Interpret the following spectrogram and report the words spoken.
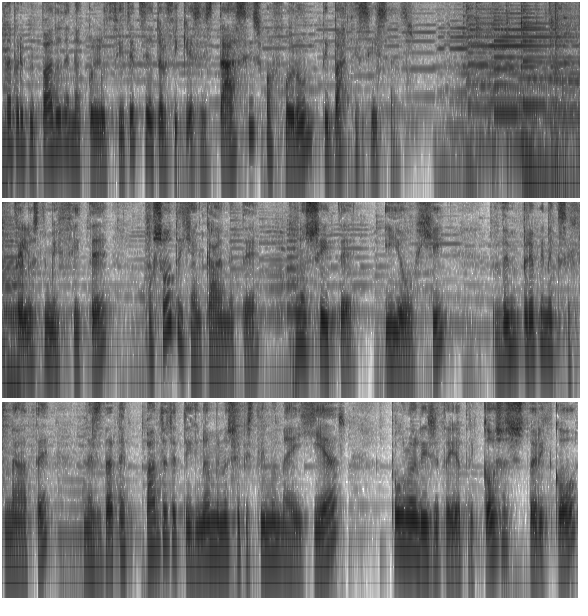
θα πρέπει πάντοτε να ακολουθείτε τις διατροφικές συστάσεις που αφορούν την πάθησή σας. Τέλος θυμηθείτε πως ό,τι και αν κάνετε, νοσείτε ή όχι, δεν πρέπει να ξεχνάτε να ζητάτε πάντοτε τη γνώμη ενός επιστήμονα υγείας που γνωρίζει το ιατρικό σας ιστορικό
